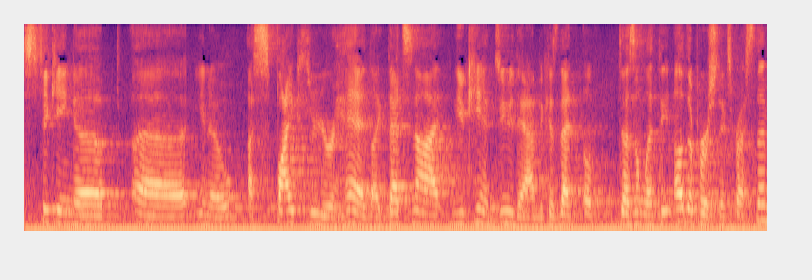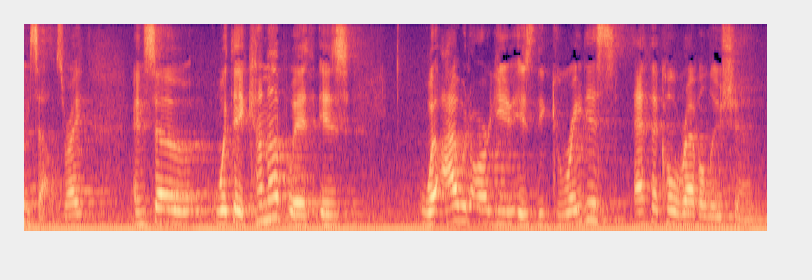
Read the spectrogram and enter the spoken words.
sticking a, a, you know a spike through your head like that's not you can't do that because that doesn't let the other person express themselves right? And so what they come up with is what i would argue is the greatest ethical revolution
